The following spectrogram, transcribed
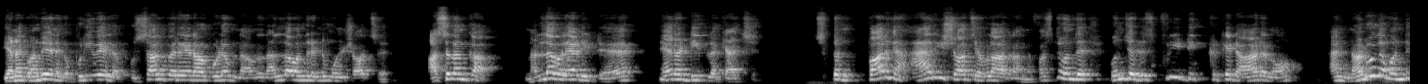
எனக்கு வந்து எனக்கு புரியவே இல்லை. குஷால் பெரேரா கூட நல்லா வந்து ரெண்டு மூணு ஷாட்ஸ் அசலங்கா நல்லா விளையாடிட்டு நேரா டீப்ல கேட்ச் பாருங்க ஆரி ஷாட்ஸ் எவ்வளவு ஆடுறாங்க. ஃபர்ஸ்ட் வந்து கொஞ்சம் ரிஸ்க் ஃப்ரீ கிரிக்கெட் ஆடணும். அண்ட் நடுவுல வந்து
